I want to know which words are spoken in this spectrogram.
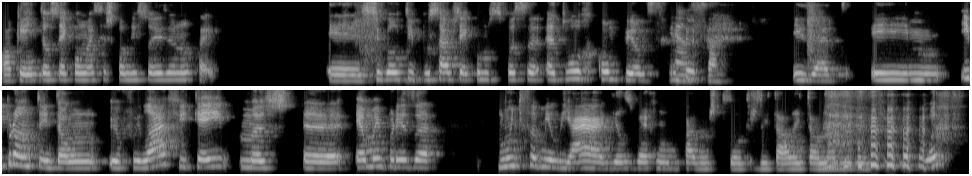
Ok, então se é com essas condições eu não quero. É, chegou tipo, sabes, é como se fosse a tua recompensa. Exato. E, e, pronto, então eu fui lá, fiquei, mas uh, é uma empresa muito familiar eles berram um bocado uns dos outros e tal, então não me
